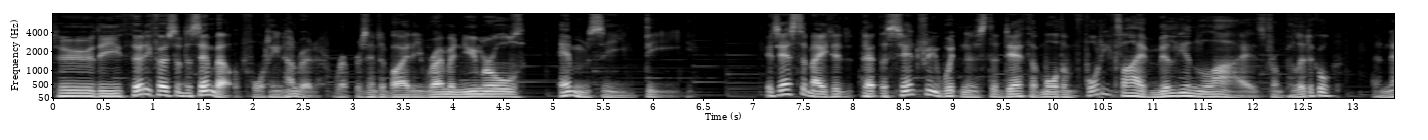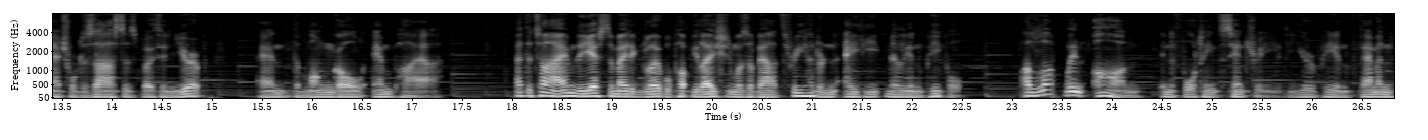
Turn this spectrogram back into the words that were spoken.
to the 31st of December 1400, represented by the Roman numerals MCD. It's estimated that the century witnessed the death of more than 45 million lives from political and natural disasters both in Europe and the Mongol Empire. At the time, the estimated global population was about 380 million people. A lot went on in the 14th century. The European famine,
